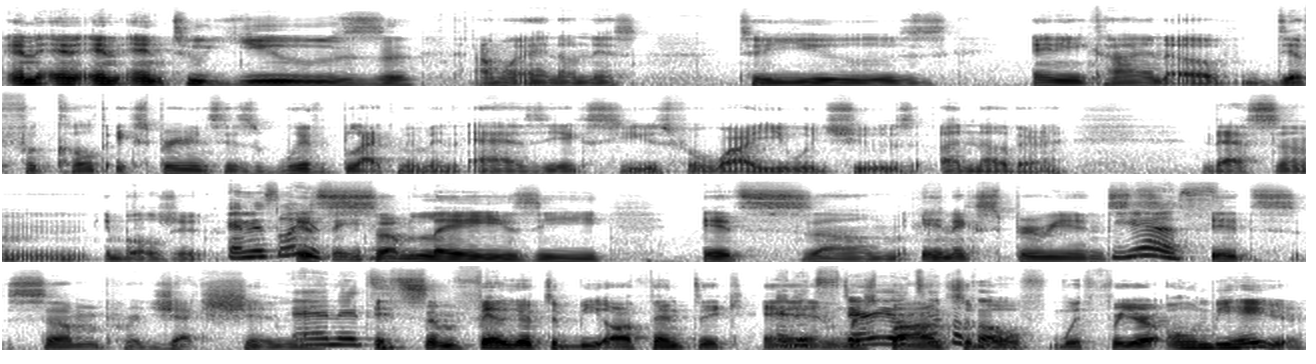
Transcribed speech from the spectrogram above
And and, and, and to use I'm gonna end on this. To use any kind of difficult experiences with black women as the excuse for why you would choose another. That's some bullshit. And it's lazy. It's some lazy. It's some inexperience. Yes. It's some projection. And it's- it's some failure to be authentic And and, responsible with for your own behavior.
